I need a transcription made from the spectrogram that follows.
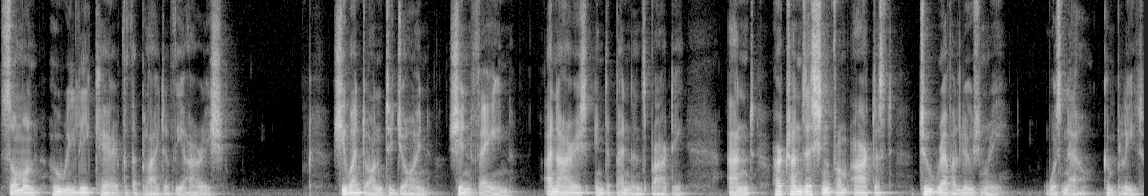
someone who really cared for the plight of the Irish. She went on to join Sinn Féin, an Irish independence party, and her transition from artist to revolutionary was now complete.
